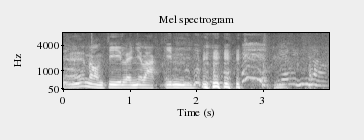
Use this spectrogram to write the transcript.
เอ๊ะน้องจีนอะไรเนี่ยหลักกินำเยอะยิ่งเราแ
